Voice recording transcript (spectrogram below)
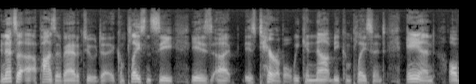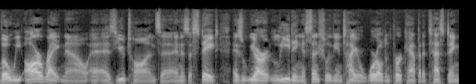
And that's a, a positive attitude. Uh, complacency is, uh, is terrible. We cannot be complacent. And although we are right now, as Utahns uh, and as a state, as we are leading essentially the entire world in per capita testing,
